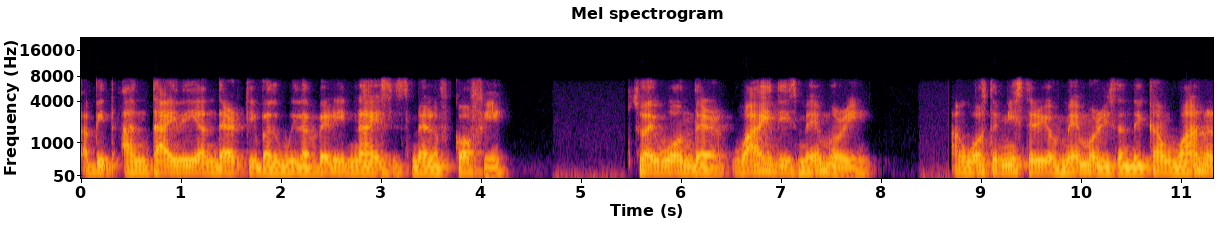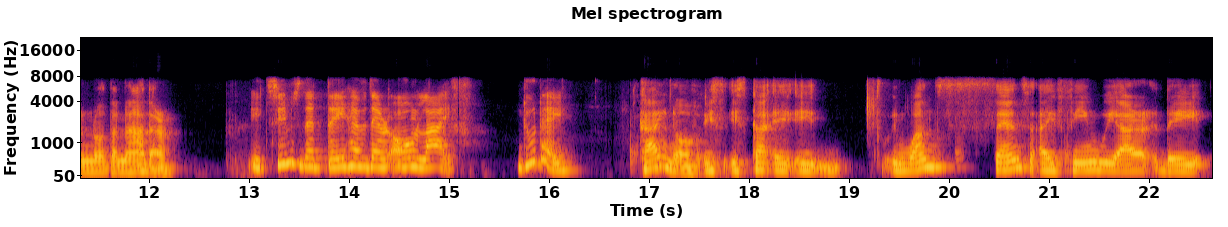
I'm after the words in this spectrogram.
a bit untidy and dirty, but with a very nice smell of coffee. So I wonder why this memory, and what's the mystery of memories that they come one and not another. It seems that they have their own life do they? Kind of. It's, it's it, in one sense, I think we are they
